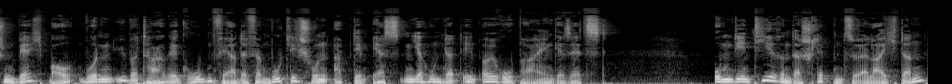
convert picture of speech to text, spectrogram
Deutschen Bergbau wurden über Tage Grubenpferde vermutlich schon ab dem ersten Jahrhundert in Europa eingesetzt. Um den Tieren das Schleppen zu erleichtern,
